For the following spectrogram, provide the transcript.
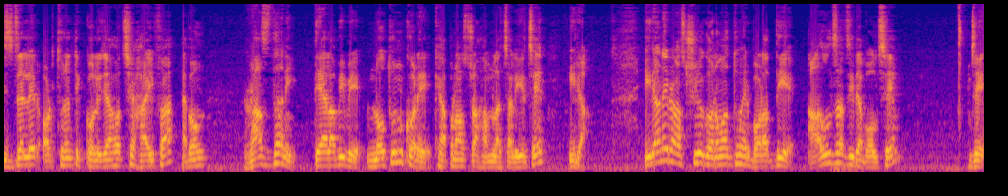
ইসরায়েলের অর্থনৈতিক কলিজা হচ্ছে হাইফা এবং রাজধানী তেল আবিবে নতুন করে ক্ষেপণাস্ত্র হামলা চালিয়েছে ইরান। ইরানের রাষ্ট্রীয় গণমাধ্যমের বরাদ দিয়ে আল জাজিরা বলছে যে,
